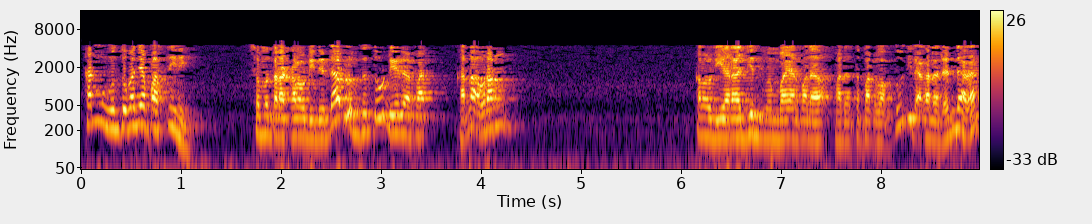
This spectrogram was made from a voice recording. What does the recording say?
Kan menguntungkannya pasti nih. Sementara kalau didenda belum tentu dia dapat. Karena orang kalau dia rajin membayar pada pada tepat waktu tidak akan ada denda kan?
